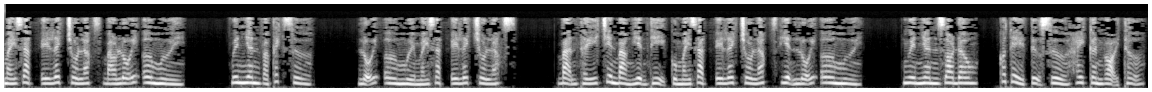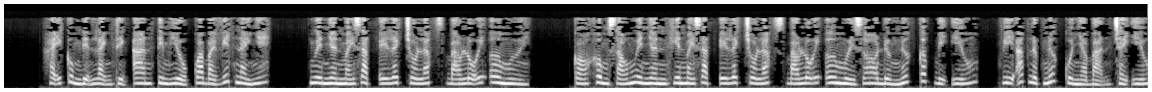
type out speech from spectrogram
Máy giặt Electrolux báo lỗi E10. Nguyên nhân và cách sửa. Lỗi E10 máy giặt Electrolux. Bạn thấy trên bảng hiển thị của máy giặt Electrolux hiện lỗi E10. Nguyên nhân do đâu, có thể tự sửa hay cần gọi thợ? Hãy cùng Điện lạnh Thịnh An tìm hiểu qua bài viết này nhé. Nguyên nhân máy giặt Electrolux báo lỗi E10. Có 06 nguyên nhân khiến máy giặt Electrolux báo lỗi E10 do đường nước cấp bị yếu, vì áp lực nước của nhà bạn chảy yếu,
